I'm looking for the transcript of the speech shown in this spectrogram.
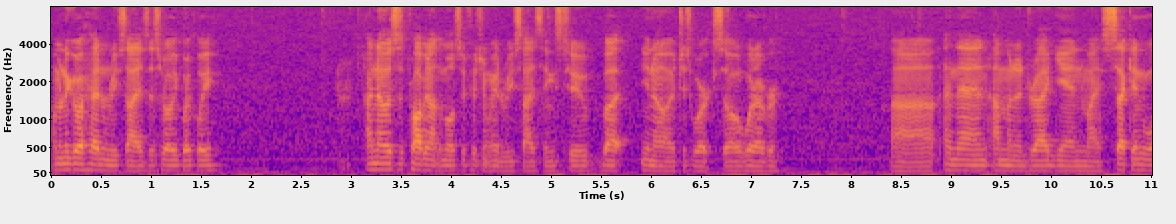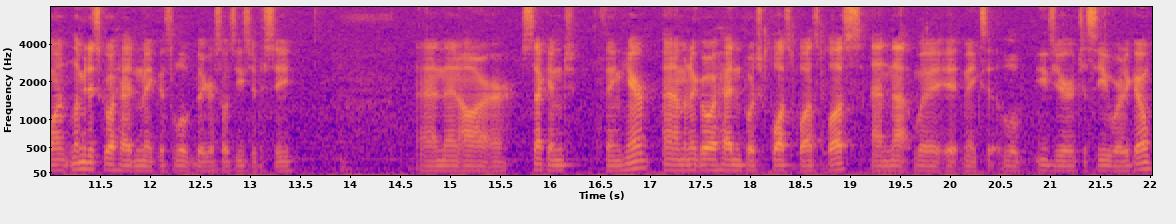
I'm going to go ahead and resize this really quickly. I know this is probably not the most efficient way to resize things too, but you know, it just works, so whatever. Uh, and then I'm to drag in my second one. Let me just go ahead and make this a little bigger so it's easier to see. And then our second thing here, and I'm to go ahead and push plus plus plus, and that way it makes it a little easier to see where to go.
